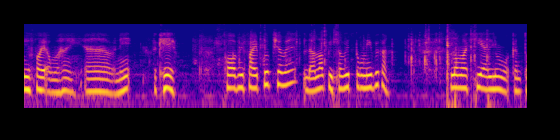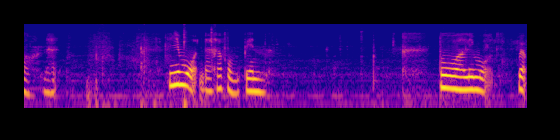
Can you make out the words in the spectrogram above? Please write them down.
มีไฟออกมาให้ อ่าแบบนี้ โอเค พอมีไฟปุ๊บใช่ไหมเดี๋ยวเราปิดสวิตช์ตรงนี้ไปก่อน เรามาเคลียร์รีโมทกันต่อนะฮะรีโมทนะครับผมเป็น ตัวรีโมทแบบ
